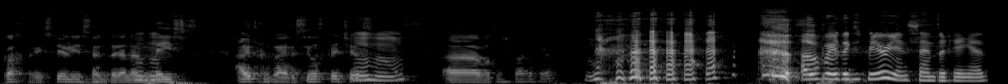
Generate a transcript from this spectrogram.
prachtig experience center. En een Mhm. meest uitgebreide sales pitches. Mhm. Eh, wat was je vraag weer? Over het experience center ging het.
